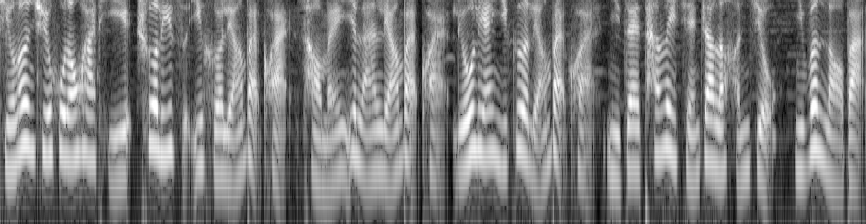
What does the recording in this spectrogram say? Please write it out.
评论区互动话题：车厘子一盒两百块，草莓一篮两百块，榴莲一个两百块。你在摊位前站了很久，你问老板：“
